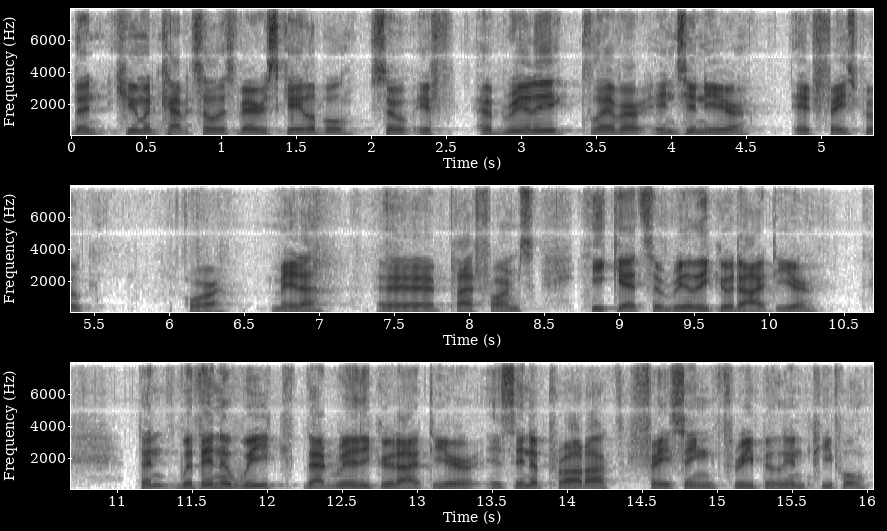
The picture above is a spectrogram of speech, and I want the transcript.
then human capital is very scalable. So if a really clever engineer at Facebook or Meta uh, platforms, he gets a really good idea. Then within a week, that really good idea is in a product facing 3 billion people.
